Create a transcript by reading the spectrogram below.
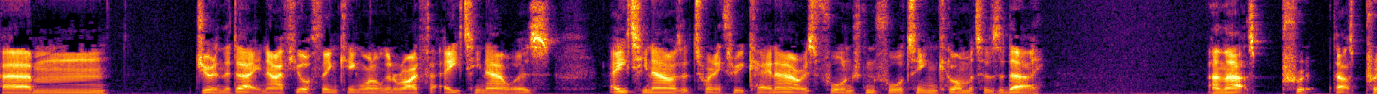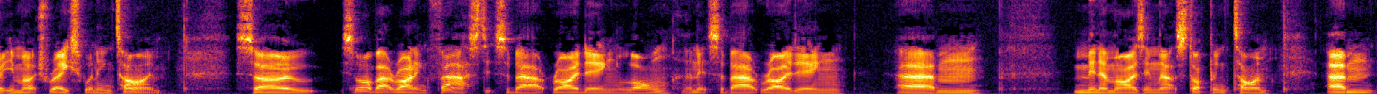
um, during the day. Now, if you're thinking, well, I'm going to ride for 18 hours, 18 hours at 23k an hour is 414 kilometers a day and that's pr- that's pretty much race winning time. So it's not about riding fast; it's about riding long, and it's about riding um, minimizing that stopping time. Um,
